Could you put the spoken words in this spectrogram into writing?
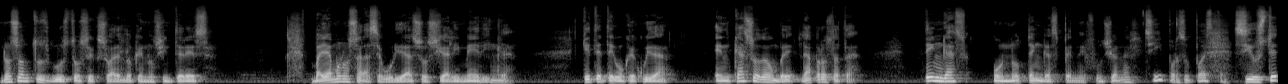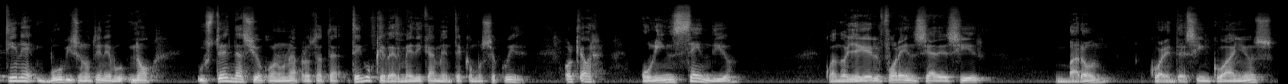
no son tus gustos sexuales lo que nos interesa. Vayámonos a la seguridad social y médica. ¿Qué te tengo que cuidar? En caso de hombre, la próstata. Tengas o no tengas pene funcional. Sí, por supuesto. Si usted tiene boobies o no tiene boobies, no. Usted nació con una próstata, tengo que ver médicamente cómo se cuida. Porque ahora, un incendio, cuando llegue el forense a decir, varón, 45 años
